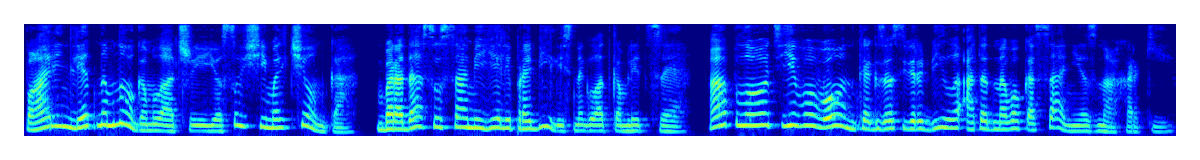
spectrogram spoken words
Парень лет намного младше ее, сущий мальчонка. Борода с усами еле пробились на гладком лице, а плоть его вон как засвербила от одного касания знахарки.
